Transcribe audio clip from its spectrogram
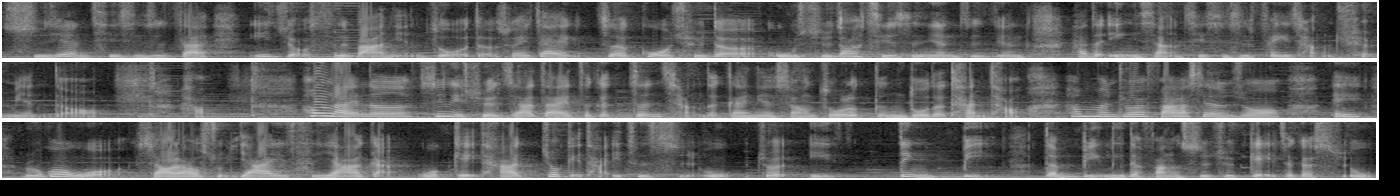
实验其实是在一九四八年做的，所以在这过去的五十到七十年之间，它的影响其实是非常全面的哦。好，后来呢，心理学家在这个增强的概念上做了更多的探讨，他们就会发现说，诶，如果我小老鼠压一次压杆，我给它就给它一次食物，就以定比等比例的方式去给这个食物，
